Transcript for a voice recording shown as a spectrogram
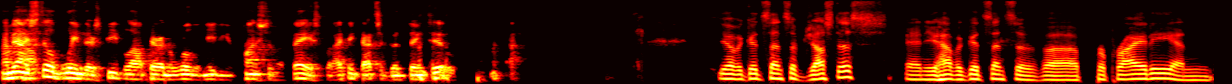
I mean, I still believe there's people out there in the world that need to get punched in the face, but I think that's a good thing too. you have a good sense of justice and you have a good sense of uh, propriety and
